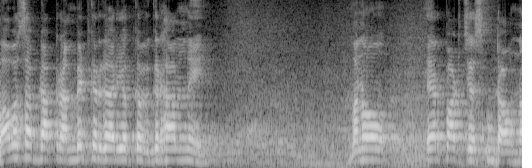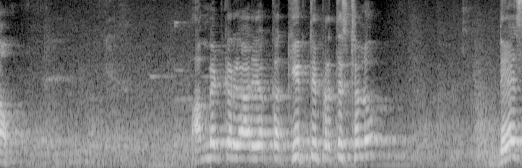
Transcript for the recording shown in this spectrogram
బాబాసాహెబ్ డాక్టర్ అంబేద్కర్ గారి యొక్క విగ్రహాలని మనం ఏర్పాటు చేసుకుంటా ఉన్నాం. అంబేద్కర్ గారి యొక్క కీర్తి ప్రతిష్టలు దేశ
